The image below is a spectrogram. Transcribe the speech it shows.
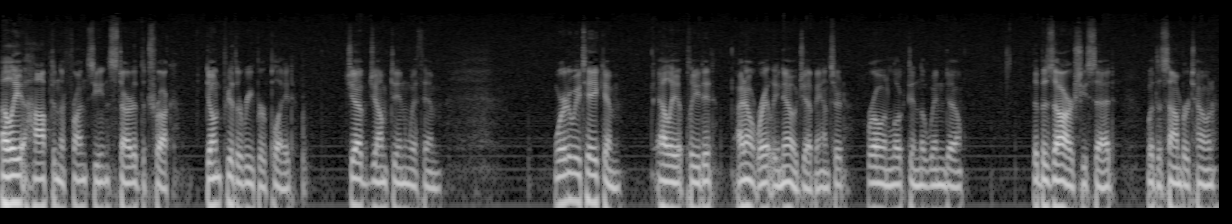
Elliot hopped in the front seat and started the truck. Don't Fear the Reaper played. Jeb jumped in with him. Where do we take him? Elliot pleaded. I don't rightly know, Jeb answered. Rowan looked in the window. The bazaar, she said, with the somber tone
